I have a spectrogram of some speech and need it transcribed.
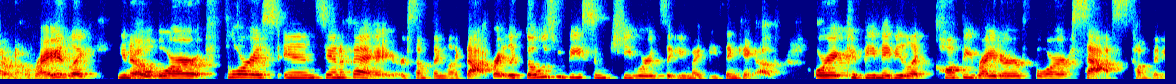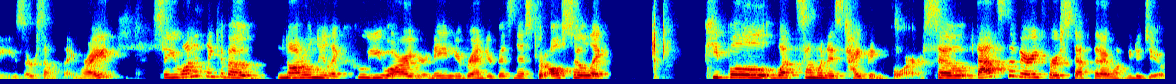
don't know right? Like you know or florist in santa fe or something like that right? Like those would be some keywords that you might be thinking of. Or it could be maybe like copywriter for saas companies or something right? So you want to think about not only like who you are your name your brand your business but also like people what someone is typing for. So that's the very first step that I want you to do.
